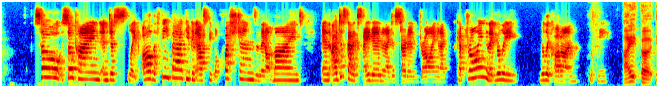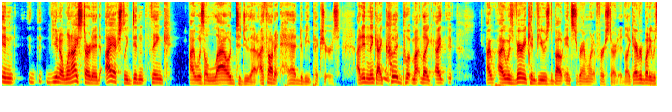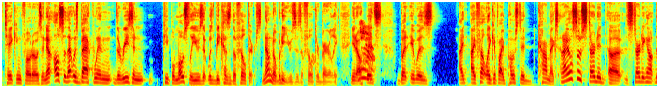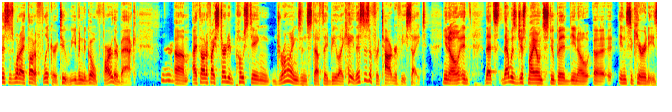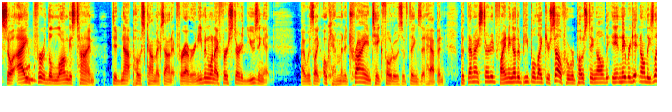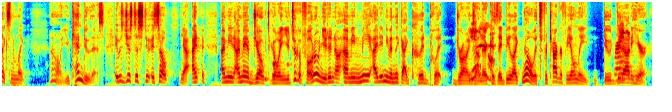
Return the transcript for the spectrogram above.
So so kind and just like all the feedback. You can ask people questions and they don't mind. And I just got excited and I just started drawing and I kept drawing and it really really caught on with me. I uh in you know when I started, I actually didn't think I was allowed to do that. I thought it had to be pictures. I didn't think I could put my like I I, I was very confused about Instagram when it first started. Like everybody was taking photos, and also that was back when the reason people mostly use it was because of the filters. Now nobody uses a filter barely, you know. Yeah. It's but it was. I, I felt like if I posted comics, and I also started uh, starting out. This is what I thought of Flickr too, even to go farther back. Um, I thought if I started posting drawings and stuff, they'd be like, "Hey, this is a photography site." you know and that's that was just my own stupid you know uh, insecurities. So i for the longest time did not post comics on it forever. And even when i first started using it i was like okay i'm going to try and take photos of things that happen but then i started finding other people like yourself who were posting all the and they were getting all these likes. And i'm like oh, you can do this. It was just a stu. So yeah, I, I mean, I may have joked going, you took a photo and you didn't. I mean, me, I didn't even think I could put drawings yeah. on there because they'd be like, no, it's photography only, dude. Right. Get out of here.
